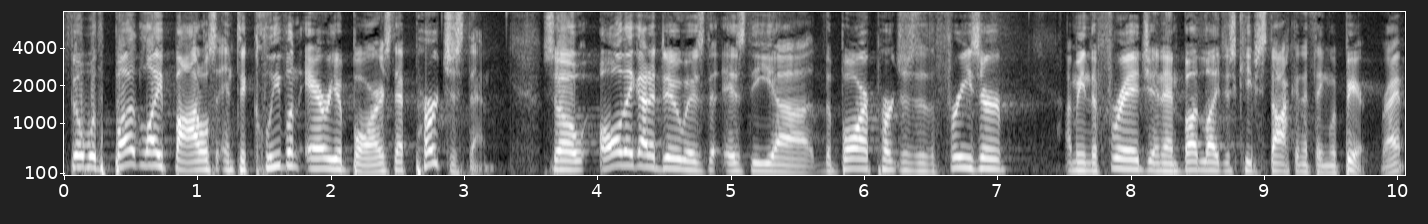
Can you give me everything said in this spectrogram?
filled with Bud Light bottles into Cleveland area bars that purchase them. So all they got to do is the, is the uh, the bar purchases the freezer, I mean the fridge, and then Bud Light just keeps stocking the thing with beer, right?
